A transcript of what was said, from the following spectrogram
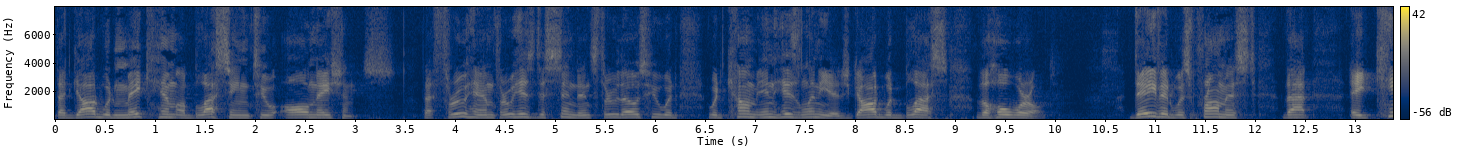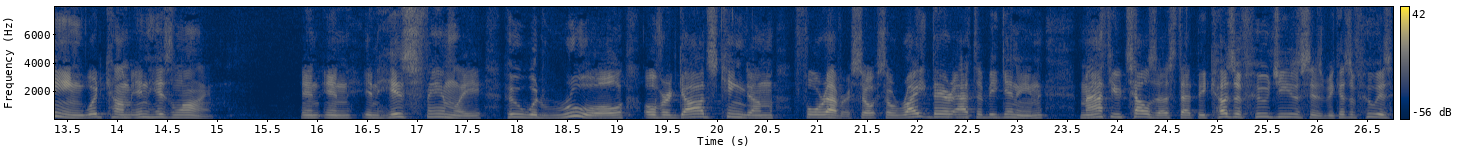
that God would make him a blessing to all nations. That through him, through his descendants, through those who would, would come in his lineage, God would bless the whole world. David was promised that a king would come in his line in, in, in his family who would rule over God's kingdom forever. So, so, right there at the beginning, Matthew tells us that because of who Jesus is, because of who his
